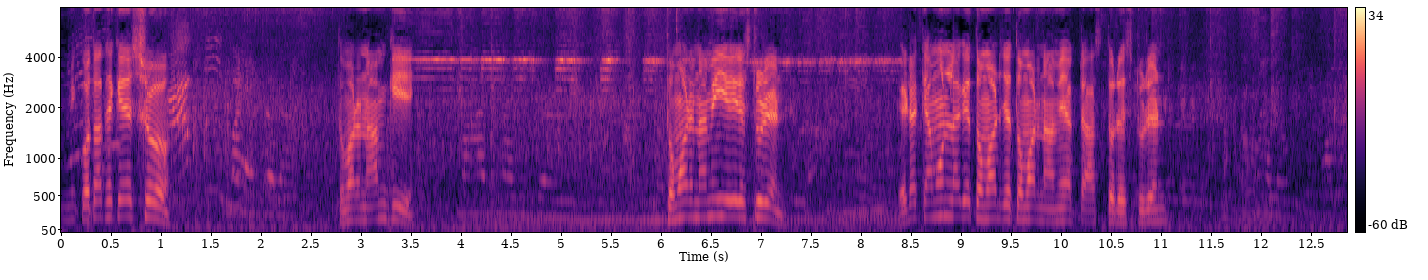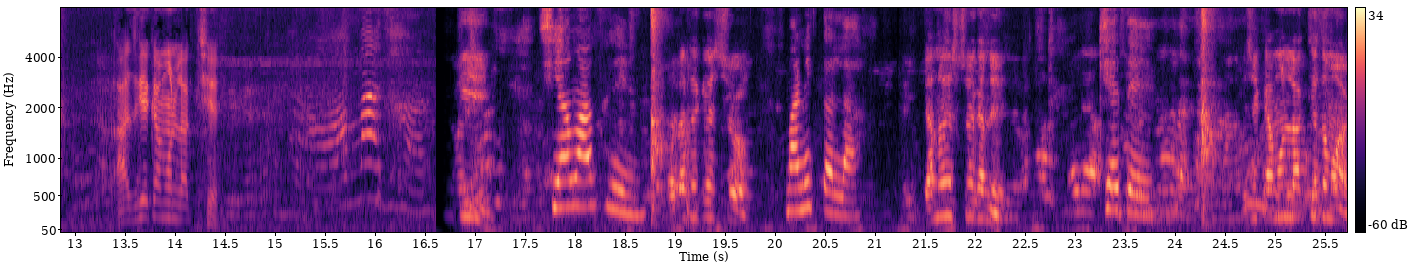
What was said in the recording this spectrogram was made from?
তুমি কোথা থেকে এসছো? তোমার নাম কি? তোমার নামই এই রেস্টুরেন্ট? এটা কেমন লাগে তোমার যে তোমার নামে একটা আস্ত রেস্টুরেন্ট? আজকে কেমন লাগছে? কি? শিয়াম আফরিন। কোথা থেকে এসছো? মানিকতলা। কেন এসছো এখানে? খেতে। এসে কেমন লাগছে তোমার?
